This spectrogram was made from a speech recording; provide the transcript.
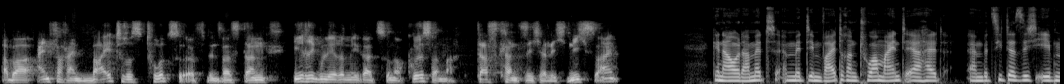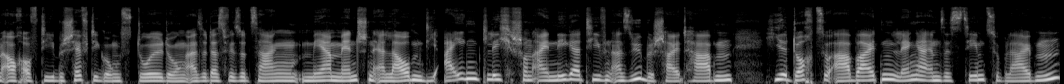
Aber einfach ein weiteres Tor zu öffnen, was dann irreguläre Migration noch größer macht, das kann sicherlich nicht sein. Genau, damit mit dem weiteren Tor meint er halt, ähm, bezieht er sich eben auch auf die Beschäftigungsduldung, also dass wir sozusagen mehr Menschen erlauben, die eigentlich schon einen negativen Asylbescheid haben, hier doch zu arbeiten, länger im System zu bleiben.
